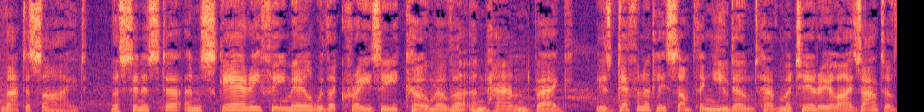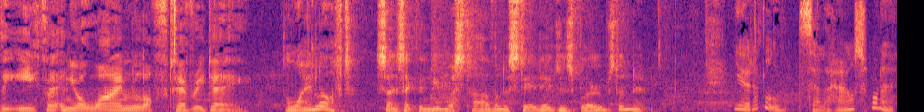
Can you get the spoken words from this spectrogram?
That aside, the sinister and scary female with a crazy comb over and handbag is definitely something you don't have materialize out of the ether in your wine loft every day. A wine loft. Sounds like the new must-have on a stage agent's blurbs, doesn't it? Yeah, that'll sell a house, won't it?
